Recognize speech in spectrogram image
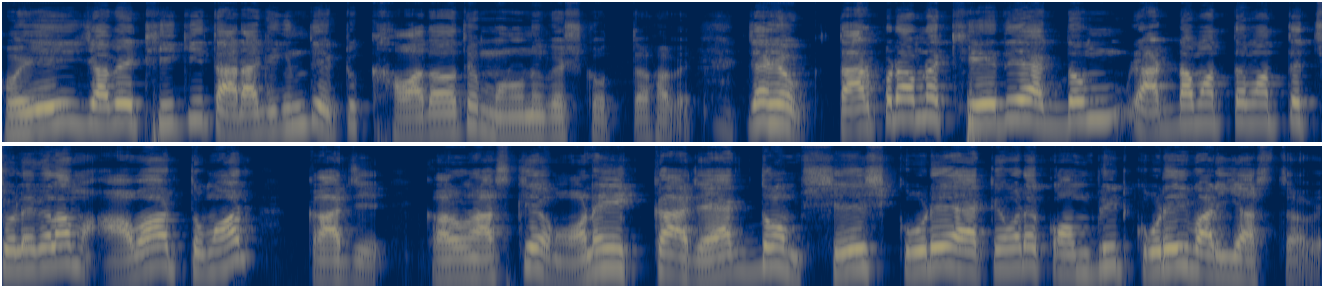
হয়েই যাবে ঠিকই, তার আগে কিন্তু একটু খাওয়া দাওয়াতে মনোনিবেশ করতে হবে। যাই হোক, তারপরে আমরা খেয়ে দিয়ে একদম আড্ডা মারতে মারতে চলে গেলাম। আবার তোমার কাজে। কারণ আজকে অনেক কাজ, একদম শেষ করে একেবারে কমপ্লিট করেই বাড়ি আসতে হবে।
